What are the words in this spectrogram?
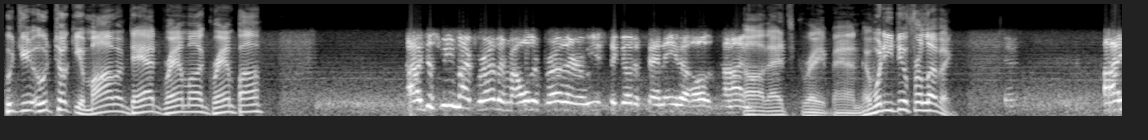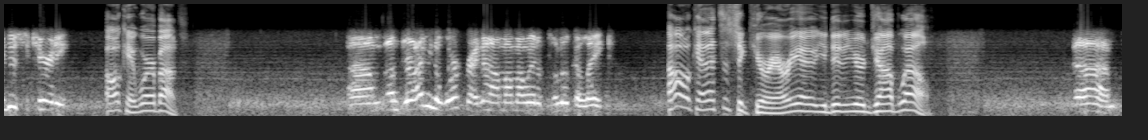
Who'd you, who took you? Mom, dad, grandma, grandpa? Uh, just me and my brother, my older brother. We used to go to Santa Anita all the time. Oh, that's great, man. And what do you do for a living? I do security. Okay, whereabouts? Um, I'm driving to work right now. I'm on my way to Toluca Lake. Oh, okay, that's a secure area. You did your job well. Um,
